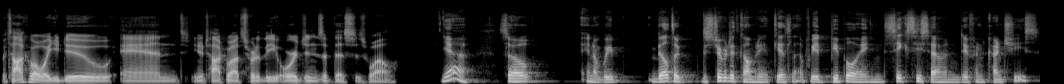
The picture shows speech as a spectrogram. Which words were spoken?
But talk about what you do and you know talk about sort of the origins of this as well. Yeah. So you know we built a distributed company at gitlab. We had people in 67 different countries.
